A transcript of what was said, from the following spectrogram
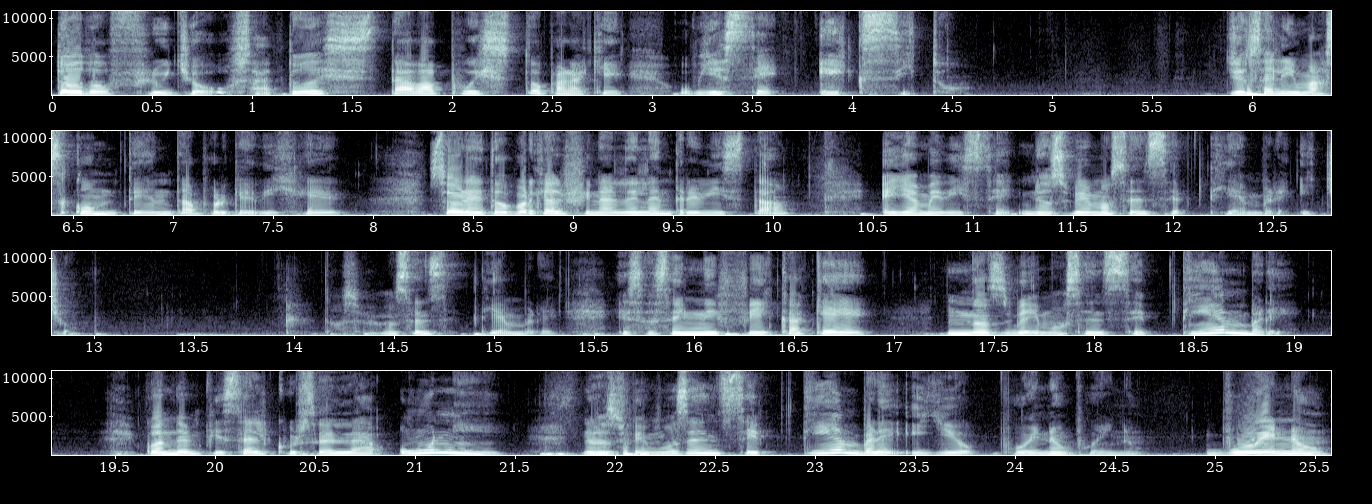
todo fluyó, o sea, todo estaba puesto para que hubiese éxito. Yo salí más contenta porque dije, sobre todo porque al final de la entrevista ella me dice, nos vemos en septiembre y yo, nos vemos en septiembre. Eso significa que nos vemos en septiembre. Cuando empieza el curso de la uni. Nos vemos en septiembre. Y yo, bueno, bueno, bueno.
